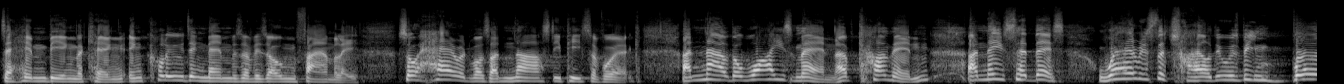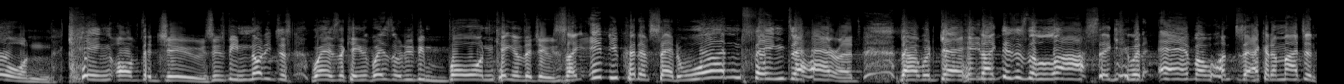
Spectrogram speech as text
to him being the king, including members of his own family. So Herod was a nasty piece of work. And now the wise men have come in and they've said this Where is the child who has been born king of the Jews? Who's been not just, where's the king, where's the, who's been born king of the Jews? It's like if you could have said one thing to Herod that would get, like, this is the last thing he would ever want to say. I can imagine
